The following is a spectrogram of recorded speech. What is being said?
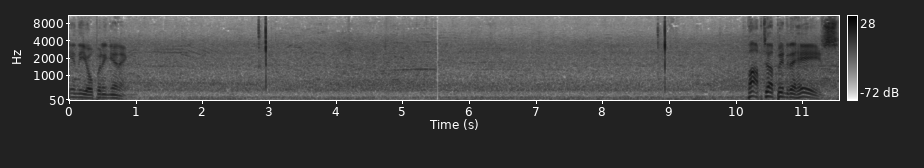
in the opening inning. Popped up into the haze.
